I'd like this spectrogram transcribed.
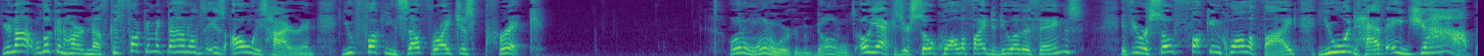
You're not looking hard enough because fucking McDonald's is always hiring. You fucking self-righteous prick. I don't want to work at McDonald's. Oh yeah, because you're so qualified to do other things? If you were so fucking qualified, you would have a job.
